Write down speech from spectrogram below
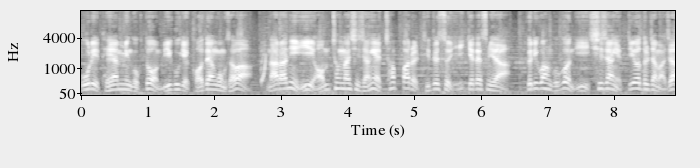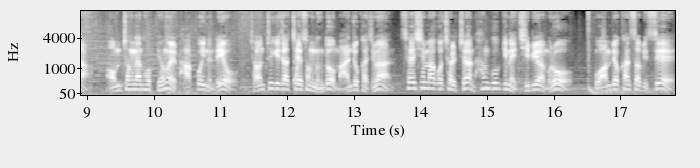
우리 대한민국도 미국의 거대한 공사와 나란히 이 엄청난 시장에 첫 발을 디딜 수 있게 됐습니다. 그리고 한국은 이 시장에 뛰어들자마자 엄청난 호평을 받고 있는데요. 전투기 자체의 성능도 만족하지만 세심하고 철저한 한국인의 집요함으로 완벽한 서비스에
